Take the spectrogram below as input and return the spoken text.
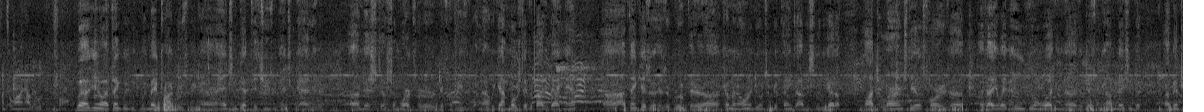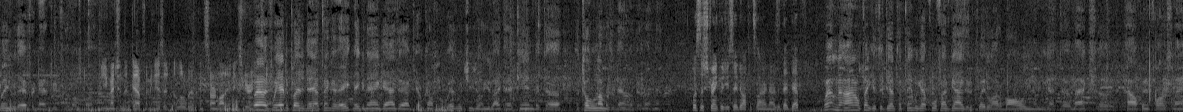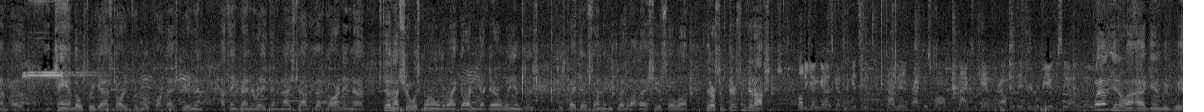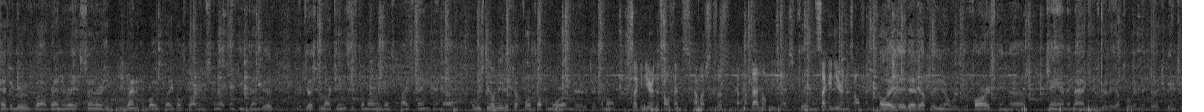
offensive line, how they look in this fall? Well, you know, I think we've, we've made progress. We've uh, had some depth issues. We've had some guys that have uh, missed uh, some work for different reasons and whatnot. We got most everybody back now. Uh, I think as a, as a group, they're uh, coming on and doing some good things. Obviously, we got a lot to learn still as far as uh, evaluating who's doing what and uh, the different combinations. But I've been pleased with the effort and attitude for the most part. You mentioned the depth. I mean, is it a little bit of a concern? A lot of inexperience. Well, if we had to play today, I think that eight, maybe nine guys that I feel comfortable with, which you know you'd like to have ten, but uh, the total numbers are down a little bit right now. What's the strength, would you say, the offensive line right now? Is it that depth? Well, no, I don't think it's the depth. I think we got four or five guys that have played a lot of ball. You know, you got uh, Max, uh, Halpin, and Forrest Lamp, uh, and Cam. Those three guys started for the most part last year, and then I think Brandon Ray's done a nice job at left guard, and uh, still not sure what's going on with the right guard. You got Daryl Williams has, has played there some, and he played a lot last year. So uh, there are some there are some good options. A lot of young guys got to get some time in and practice while Max and Cam were out with injury. What were you able to see all of those? Well, you know, I, again, we, we had to move uh, Brandon Ray at center. He, Brandon can both play both guard and center. I think he's done good. You know, Justin Martinez has come on and done some nice things, and uh, but we still need a couple, for a couple more of them to, to, come on. Second year in this offense, how much does those, how, that help these guys? Second year in this offense. Oh, it, it, that helps. You know, with the Forrest and uh, Cam and Max, it's really helpful, and, and the experience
